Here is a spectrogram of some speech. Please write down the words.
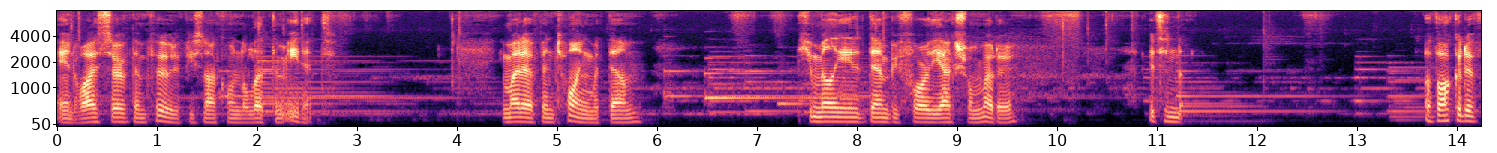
And why serve them food if he's not going to let them eat it? He might have been toying with them, humiliated them before the actual murder. It's an evocative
